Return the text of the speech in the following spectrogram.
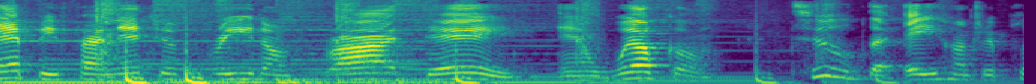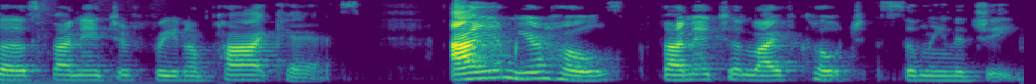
Happy Financial Freedom Friday and welcome to the 800 Plus Financial Freedom Podcast. I am your host, financial life coach Selena G.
